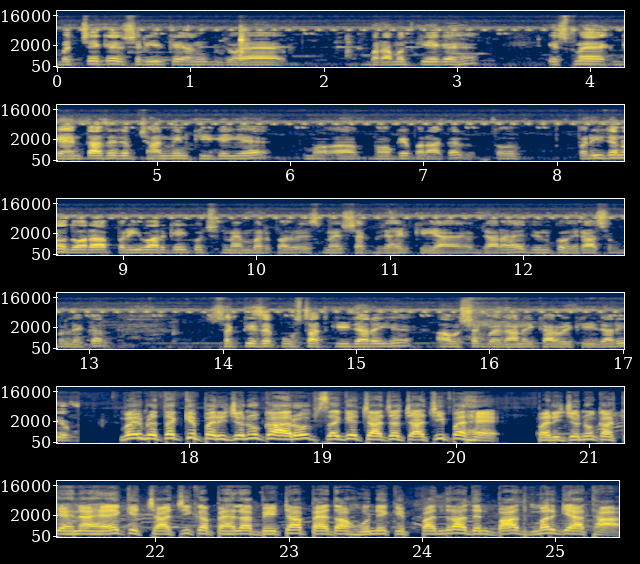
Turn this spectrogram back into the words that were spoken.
बच्चे के शरीर के अंग जो है बरामद किए गए हैं। इसमें गहनता से जब छानबीन की गई है मौके पर आकर तो परिजनों द्वारा, परिवार के कुछ मेंबर पर इसमें शक ज़ाहिर किया जा रहा है, जिनको हिरासत में लेकर सख्ती से पूछताछ की जा रही है। आवश्यक वैधानिक कार्रवाई की जा रही है। वही मृतक के परिजनों का आरोप, सगे चाचा चाची पर है। परिजनों का कहना है कि चाची का पहला बेटा पैदा होने के पंद्रह दिन बाद मर गया था।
